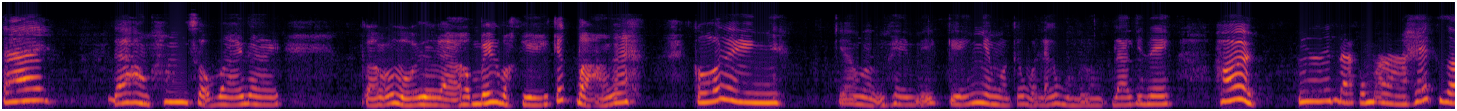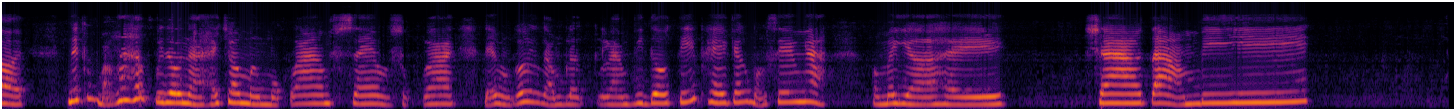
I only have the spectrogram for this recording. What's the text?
đây đã hồng hăng sụp bài này. Còn cái bộ điều là không biết bật gì các bạn á. Cố lên cho mừng thêm ý kiến, nhưng mà các bạn đã có buồn đau cho nên thôi chúng ta cũng là hết rồi. Nếu các bạn thích video này, hãy cho mình một like share và subscribe để mình có động lực làm video tiếp theo cho các bạn xem nha. Còn bây giờ thì chào tạm biệt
